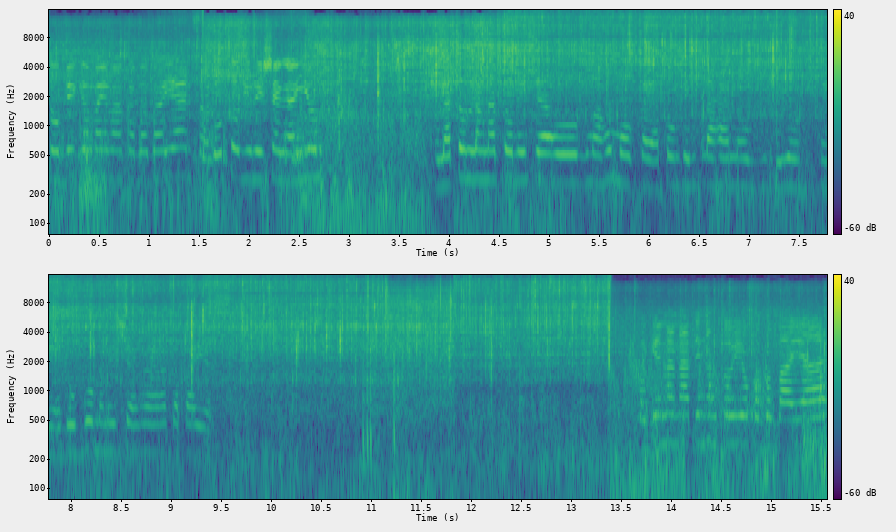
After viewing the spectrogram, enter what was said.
Tubig gamay mga kababayan. Paluto yun siya ngayon. Ulaton lang nato ni siya og mahumok kaya atong timplahan og buyo. Kaya adobo man ni siya nga kapayas. Lagyan na natin ng toyo kababayan.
